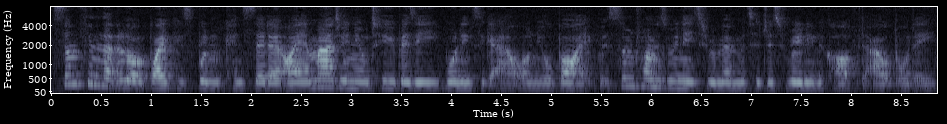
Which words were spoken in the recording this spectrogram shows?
Something that a lot of bikers wouldn't consider, I imagine you're too busy wanting to get out on your bike, but sometimes we need to remember to just really look after our body.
